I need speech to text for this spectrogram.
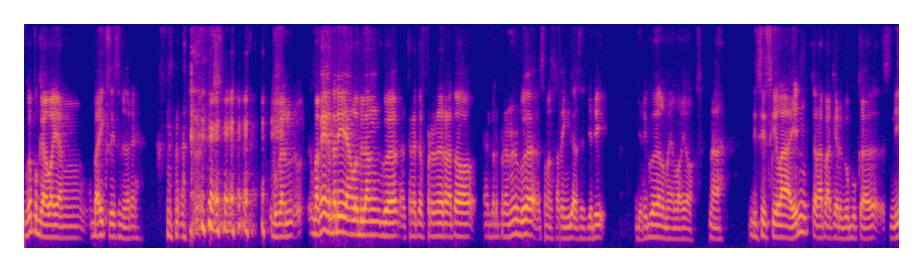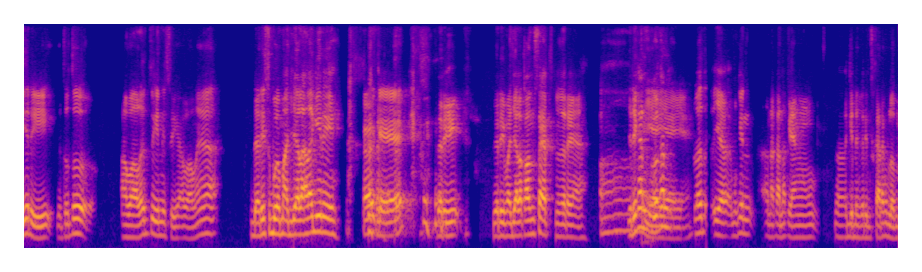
gue pegawai yang baik sih sebenarnya. Bukan makanya tadi yang lo bilang gue creativepreneur atau entrepreneur gue sama sekali enggak sih. Jadi jadi gue lumayan loyal. Nah di sisi lain kenapa akhirnya gue buka sendiri itu tuh awalnya tuh ini sih awalnya dari sebuah majalah lagi nih Oke. dari dari majalah konsep sebenarnya Oh. Jadi kan iya, gua kan- iya, iya. lo ya mungkin anak-anak yang lagi dengerin sekarang belum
